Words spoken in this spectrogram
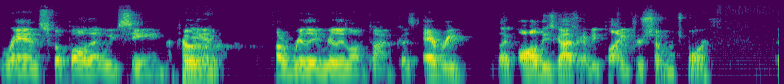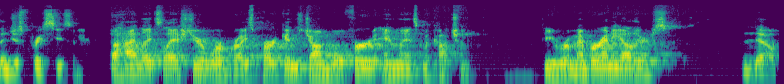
Rams football that we've seen Totally. in a really, really long time because every like all these guys are going to be playing for so much more than just preseason. The highlights last year were Bryce Perkins, John Wolford, and Lance McCutcheon. Do you remember any others? No.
